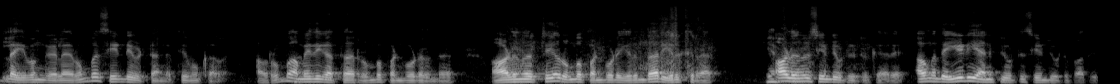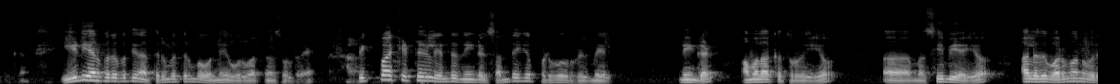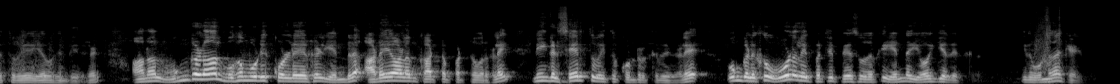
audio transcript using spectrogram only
இல்ல இவங்களை ரொம்ப சீண்டி விட்டாங்க திமுகவை. அவர் ரொம்ப அமைதி காத்தார் ரொம்ப பண்போடு இருந்தார். ஆளுநர்கிட்டையும் ரொம்ப பண்போடு இருந்தார் இருக்கிறார். ஆளுநர் சீண்டி விட்டுட்டு இருக்காரு அவங்க இந்த இடி அனுப்பி விட்டு சீண்டி விட்டு பார்த்துட்டு இருக்காங்க. இடி அனுப்புறதை பத்தி நான் திரும்ப திரும்ப ஒன்னே ஒரு வார்த்தை தான் சொல்றேன். ஆ. பிக் பாக்கெட்டுகள் என்று நீங்கள் சந்தேகப்படுபவர்கள் மேல் நீங்கள் அமலாக்கத்துறையோ சிபிஐயோ அல்லது வருமான வரித்துறையோ ஏவுகின்றீர்கள். ஆனால் உங்களால் முகமூடி கொள்ளையர்கள் என்று அடையாளம் காட்டப்பட்டவர்களை நீங்கள் சேர்த்து வைத்துக் கொண்டிருக்கிறீர்களே உங்களுக்கு ஊழலை பற்றி பேசுவதற்கு என்ன யோகியதை இருக்கிறது? இது ஒண்ணுதான் கேள்வி.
